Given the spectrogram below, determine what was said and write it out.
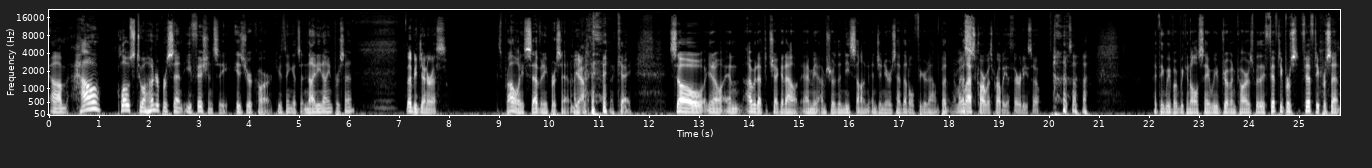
Um, how close to 100% efficiency is your car? Do you think it's at 99%? That'd be generous. It's probably 70%. Yeah. okay. So, you know, and I would have to check it out. I mean, I'm sure the Nissan engineers have that all figured out. But my last car was probably a 30, so that's a, I think we've we can all say we've driven cars with a 50 percent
